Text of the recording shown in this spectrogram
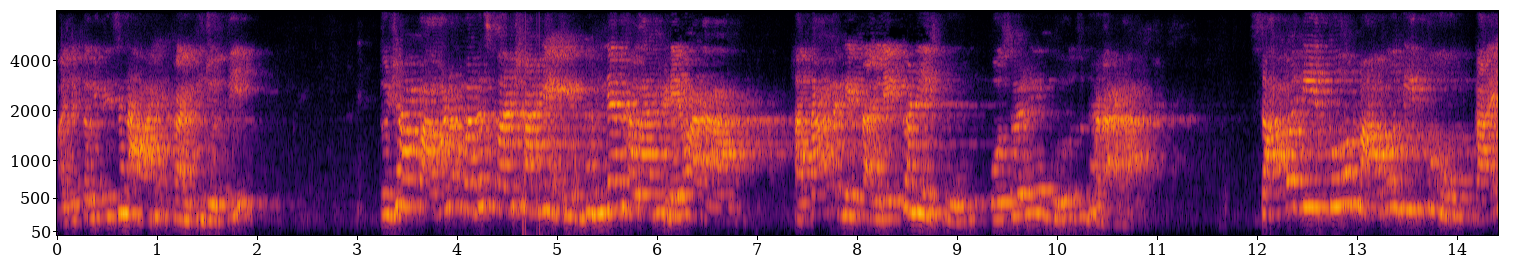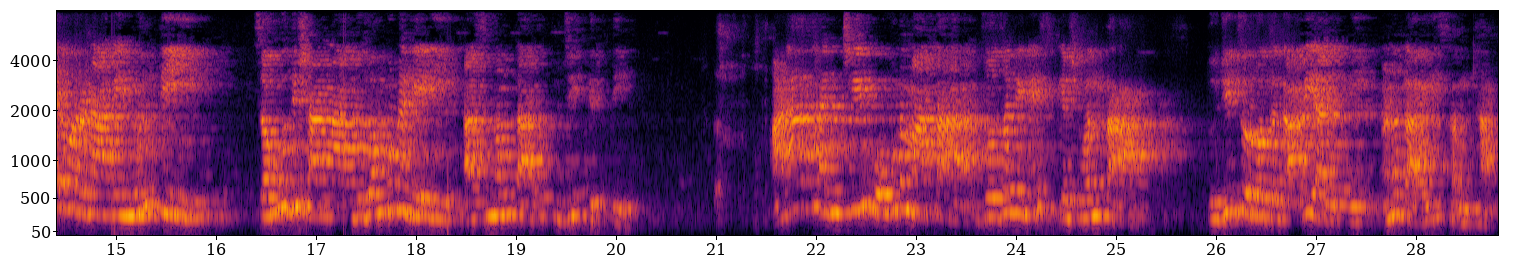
माझ्या कवितेचं नाव आहे क्रांती ज्योती. तुझ्या पावन पदस्पर्शाने धन्य झाला भिडेवाडा हातात घेता लेखन तू कोसळले गुरुज धडाडा. सावली तू माऊली तू काय वर्णारी मूर्ती? चहू दिशांना दुभंगून गेली आसमंतात तुझी कीर्ती. अनाथांची होऊन माता जोजविलीस यशवंता. तुझीच रोज गावी आरती अणगावी संथा.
